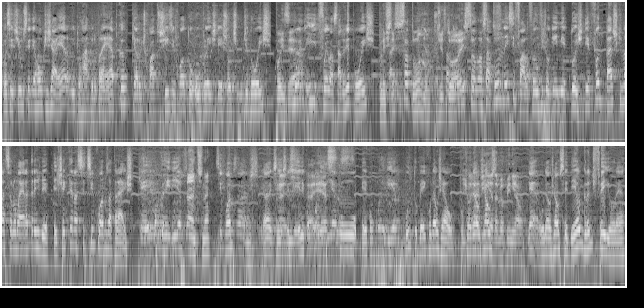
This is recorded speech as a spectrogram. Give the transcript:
você tinha um CD-ROM que já era muito rápido pra época, que era o de 4x, enquanto o PlayStation tinha um de 2. Pois é. Muito- e foi lançado depois. PlayStation e Saturno. De Saturno- dois, lançados. Saturno nem se fala, foi um videogame 2D fantástico que nasceu numa era 3D. Ele tinha que ter nascido 5 anos atrás. Que aí ele concorreria Antes, né? 5 anos antes, antes, isso, ele, ele É, concorreria esses- com. Ele concorreria muito bem com o Neo Geo. Porque o Neo Geo. Na minha opinião. É, o Neo Geo CD é um grande fail, né?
